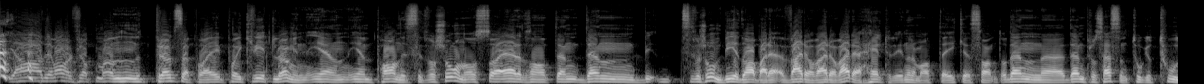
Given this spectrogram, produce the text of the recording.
ja, det var vel for at man prøvde seg på ei, på ei hvit løgn i en, i en, panisk situasjon. Og så er det sånn at den, den, situasjonen blir da bare verre og verre og verre, helt til du innrømmer at det ikke er sant. Og den, den prosessen tok jo to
